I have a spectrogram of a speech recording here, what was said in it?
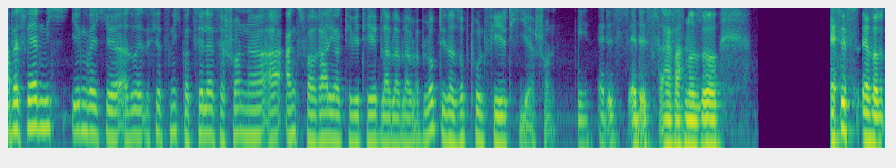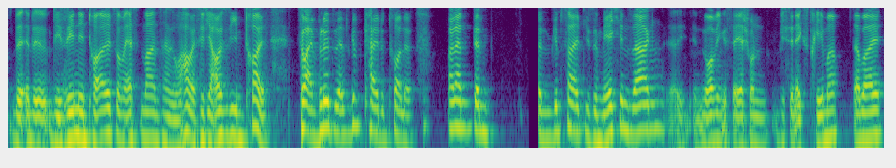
Aber es werden nicht irgendwelche, also es ist jetzt nicht Godzilla, es ist ja schon eine Angst vor Radioaktivität, bla bla bla bla bla. Dieser Subton fehlt hier schon. Es ist, es ist einfach nur so. Es ist, also, die, die sehen den Troll zum ersten Mal und sagen so, wow, es sieht ja aus wie ein Troll. So ein Blödsinn, es gibt keine Trolle. Und dann, dann, dann gibt es halt diese Märchensagen. In Norwegen ist er ja schon ein bisschen extremer dabei.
